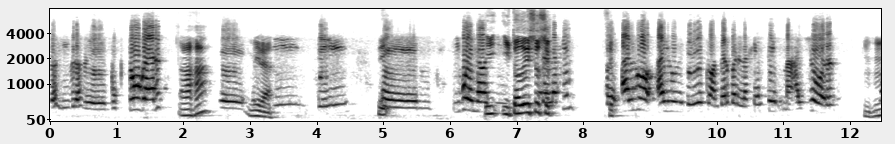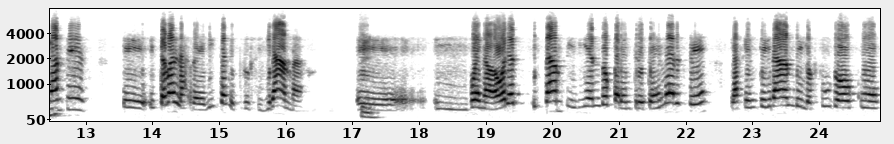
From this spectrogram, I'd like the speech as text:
los libros de booktubers. Ajá. Mira. Sí, sí. Eh, y bueno, y, todo eso se... Algo, algo que te voy a contar para la gente mayor. Antes eh, estaban las revistas de crucigrama. Eh, y bueno, ahora están pidiendo para entretenerse la gente grande, los sudoku,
